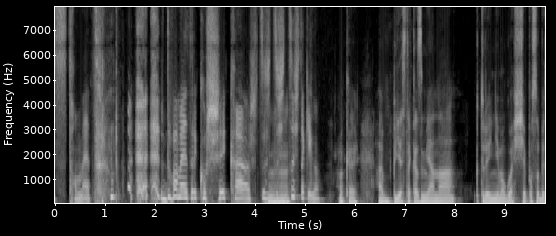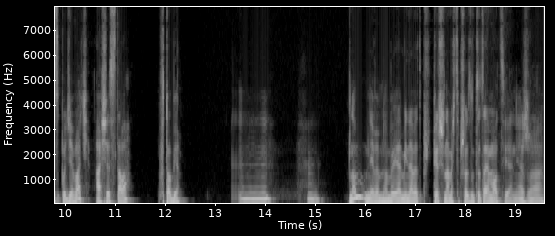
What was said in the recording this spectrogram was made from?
100 metrów, 2 metry, koszykarz, coś, Mhm. coś, coś takiego. Okej. A jest taka zmiana, której nie mogłaś się po sobie spodziewać, a się stała? W tobie. Mm, No, nie wiem, no bo ja mi nawet pierwszy na myśl to przychodzą to te emocje, nie? Że,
